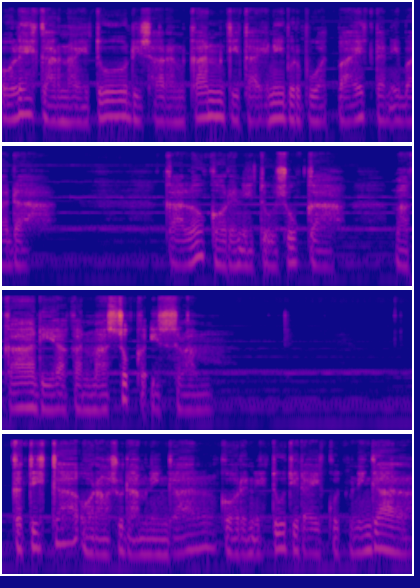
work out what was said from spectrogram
Oleh karena itu, disarankan kita ini berbuat baik dan ibadah. Kalau korin itu suka, maka dia akan masuk ke Islam. Ketika orang sudah meninggal, korin itu tidak ikut meninggal.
